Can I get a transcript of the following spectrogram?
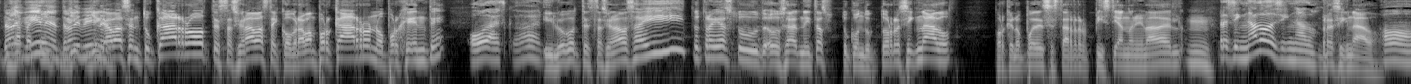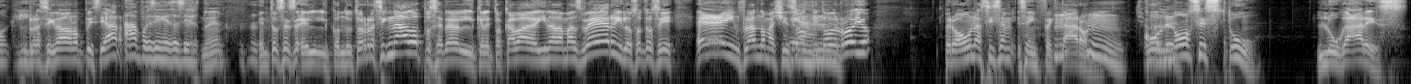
Drive-in, drive-in. Llegabas en tu carro, te estacionabas, te cobraban por carro, no por gente. Oh, that's good. Y luego te estacionabas ahí, tú traías tu, o sea, necesitas tu conductor resignado, porque no puedes estar pisteando ni nada. del- ¿Resignado o designado? Resignado. Oh, ok. Resignado a no pistear. Ah, pues sí, eso es cierto. ¿eh? Entonces, el conductor resignado, pues era el que le tocaba ahí nada más ver, y los otros sí, ¡eh! inflando machinzote y todo el rollo. Pero aún así se, se infectaron. ¿Conoces tú lugares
